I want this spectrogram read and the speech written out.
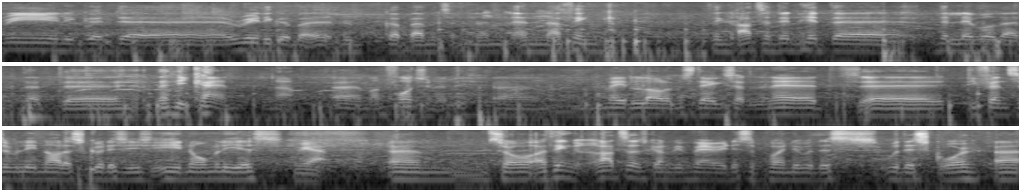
really good, uh, really good, good badminton, and, and I think I think Rata didn't hit the the level that that uh, that he can. No. Um, unfortunately, um, made a lot of mistakes at the net. Uh, defensively, not as good as he, he normally is. Yeah. Um, so I think Rata is going to be very disappointed with this with this score. Uh,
